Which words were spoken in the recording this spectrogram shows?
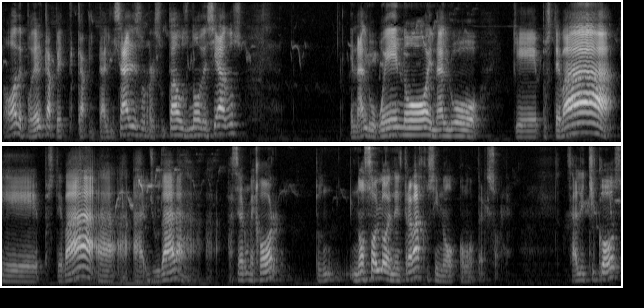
¿no? de poder capitalizar esos resultados no deseados en algo bueno, en algo que pues, te va, eh, pues, te va a, ayudar a, a, ser mejor, pues, no solo en el trabajo, sino como persona. ¿Sale chicos?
